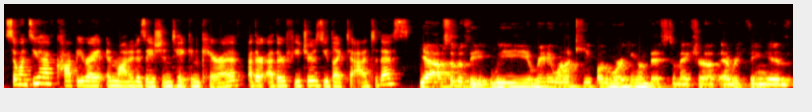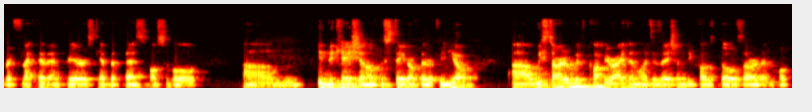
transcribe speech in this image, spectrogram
So once you have copyright and monetization taken care of, are there other features you'd like to add to this? Yeah, absolutely. We really want to keep on working on this to make sure that everything is reflected and creators get the best possible um, indication of the state of their video. Uh, we started with copyright and monetization because those are the mo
